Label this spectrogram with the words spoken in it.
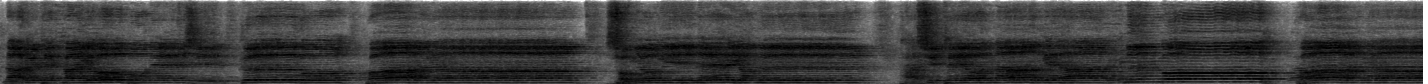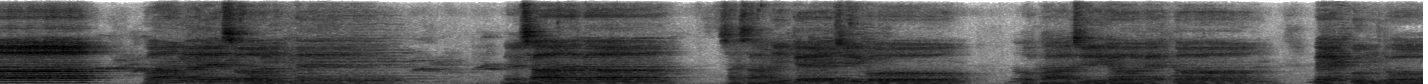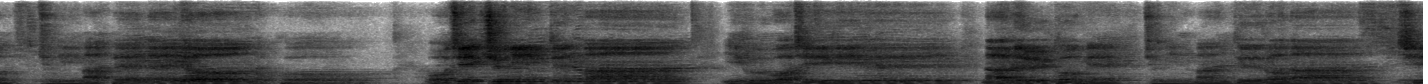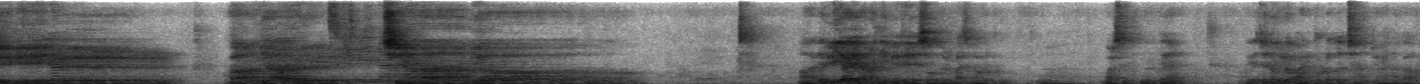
나를 택하여 주님 뜻만 이루어지기를 나를 통해 주님만 드러나시기를 광야를 지나며. 아, 엘리야의 하나님에 대해서 오늘 마지막으로 그, 음, 말씀 듣는데 예전에 우리가 많이 불렀던 찬양 중 하나가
